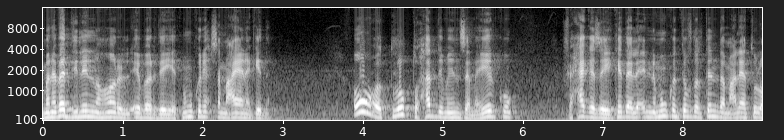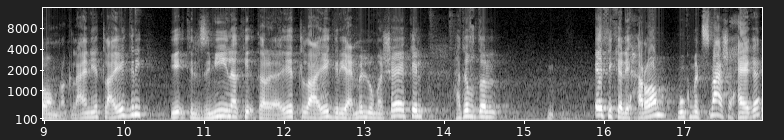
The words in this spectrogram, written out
ما أنا بدي ليل نهار الإبر ديت ممكن يحصل معايا أنا كده اوعوا تغلطوا حد من زمايلكم في حاجة زي كده لأن ممكن تفضل تندم عليها طول عمرك. العيان يطلع يجري يقتل زميلك يقتل يطلع يجري يعمل له مشاكل. هتفضل ethically حرام ممكن ما تسمعش حاجة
